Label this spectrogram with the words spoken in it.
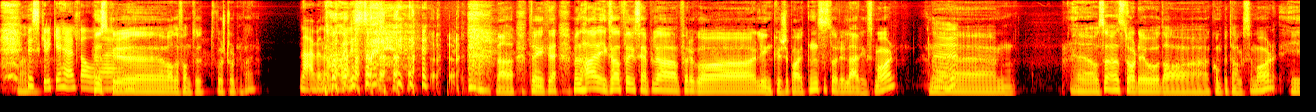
husker ikke helt alle Husker du hva du fant ut hvor stort den var? Nei, men den var veldig stor. Nei da, trenger ikke det. Men her, sant, for eksempel for å gå lynkurs i Python, så står det læringsmål. Mm. eh, og så står det jo da kompetansemål i,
